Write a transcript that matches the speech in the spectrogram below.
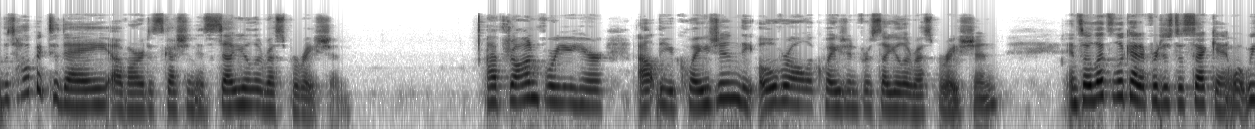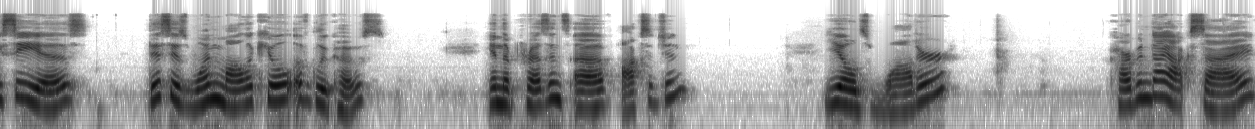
the topic today of our discussion is cellular respiration. I've drawn for you here out the equation, the overall equation for cellular respiration. And so let's look at it for just a second. What we see is this is one molecule of glucose in the presence of oxygen yields water, carbon dioxide,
